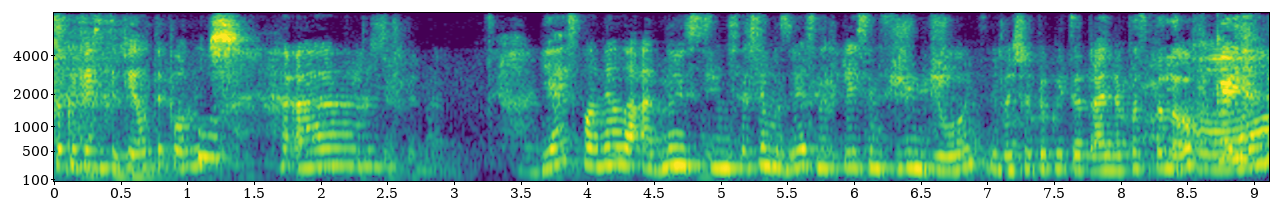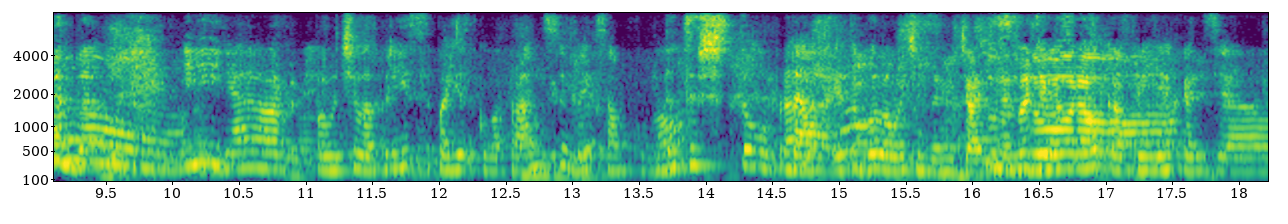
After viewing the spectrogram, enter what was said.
Какую песню ты пела, ты помнишь? А, Я исполняла одну из не совсем известных песен Селин Дион с небольшой такой театральной постановкой. Да. И я получила приз поездку во Францию, в Да Эксам-Куванс. ты что, правда? Да, это было очень замечательно. Из. Владивостока приехать э,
